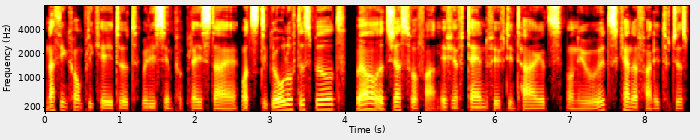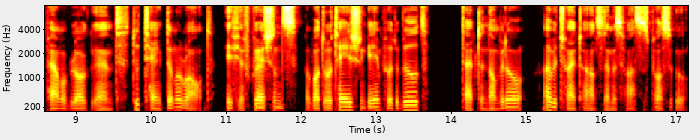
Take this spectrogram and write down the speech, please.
Nothing complicated, really simple playstyle. What's the goal of this build? Well, it's just for fun. If you have 10-15 targets on you, it's kinda funny to just permablock and to tank them around. If you have questions about rotation, gameplay, or the build, type them down below. I will try to answer them as fast as possible.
